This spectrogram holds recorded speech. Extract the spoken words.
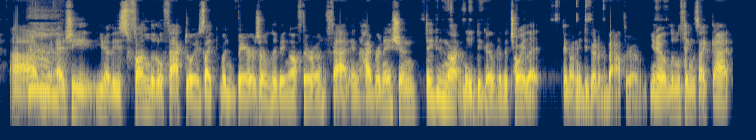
um, and she, you know, these fun little factoids like when bears are living off their own fat in hibernation, they do not need to go to the toilet. They don't need to go to the bathroom. You know, little things like that.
